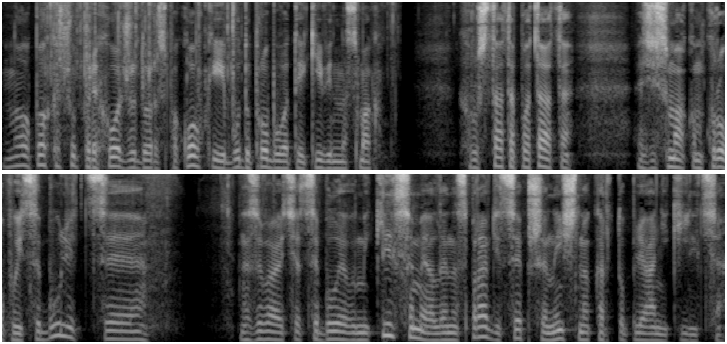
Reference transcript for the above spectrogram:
Ну, а поки що переходжу до розпаковки і буду пробувати, який він на смак. Хрустата потата зі смаком кропу і цибулі. Це називаються цибулевими кільцями, але насправді це пшенично-картопляні кільця.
